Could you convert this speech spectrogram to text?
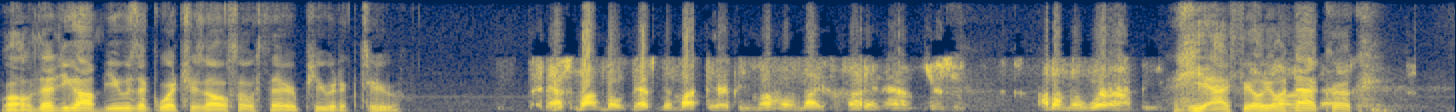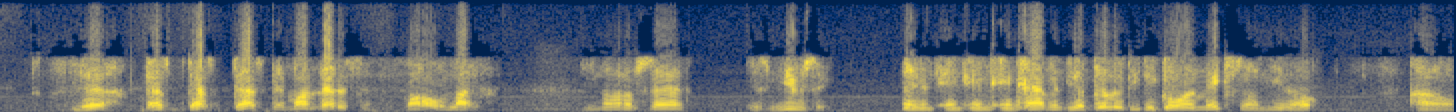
Well, then you got music, which is also therapeutic too. And that's my. That's been my therapy my whole life. If I didn't have music, I don't know where I'd be. Yeah, I feel you on that, uh, Crook. Yeah, that's that's that's been my medicine my whole life. You know what I'm saying? Is music, and and and and having the ability to go and make some. You know, um,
